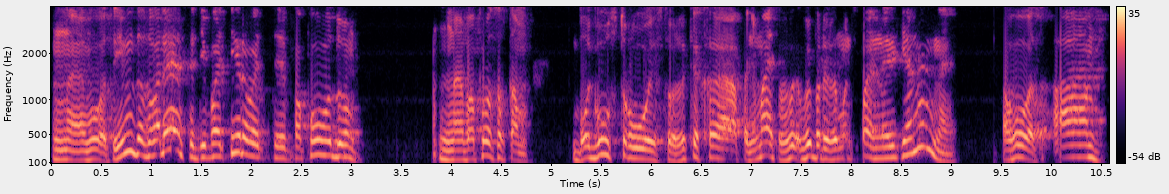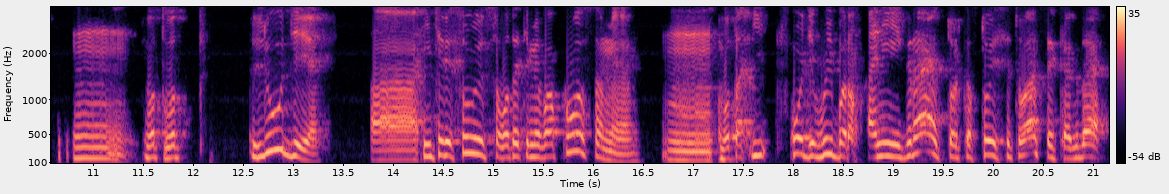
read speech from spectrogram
Вот. Им дозволяется дебатировать э, по поводу вопросов там благоустройства, ЖКХ, понимаете, выборы же муниципальные и региональные. Вот. А вот, вот люди а, интересуются вот этими вопросами, вот и в ходе выборов они играют только в той ситуации, когда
